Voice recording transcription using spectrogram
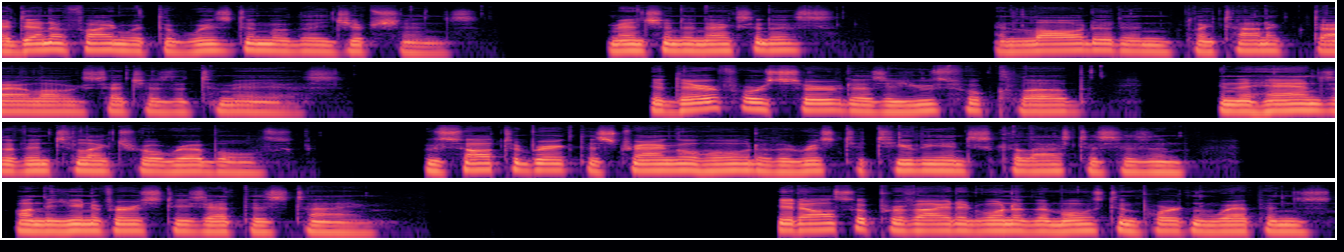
identified with the wisdom of the Egyptians, mentioned in Exodus, and lauded in Platonic dialogues such as the Timaeus. It therefore served as a useful club in the hands of intellectual rebels who sought to break the stranglehold of Aristotelian scholasticism on the universities at this time. It also provided one of the most important weapons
